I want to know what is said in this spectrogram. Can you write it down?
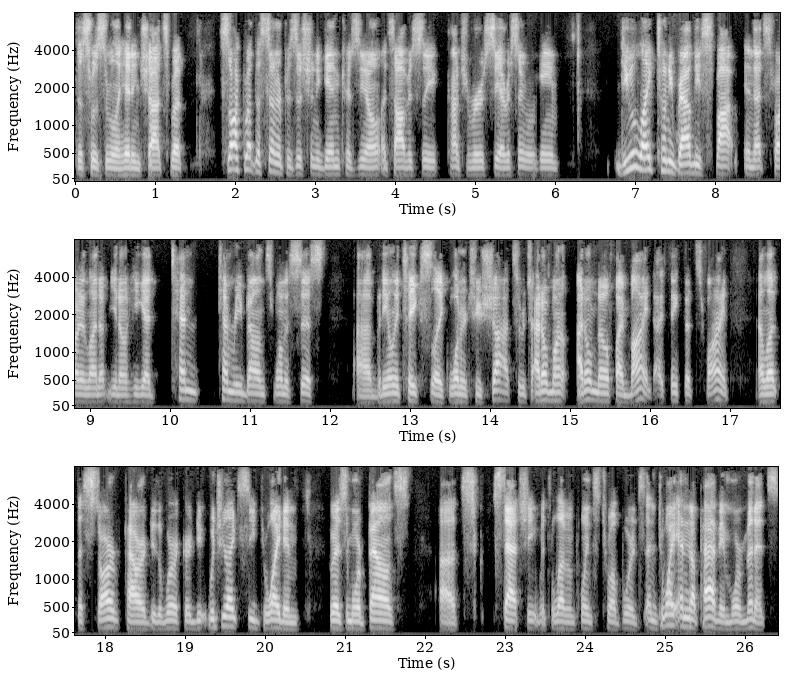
this wasn't really hitting shots, but let's talk about the center position again because you know it's obviously controversy every single game. Do you like Tony Bradley's spot in that starting lineup? You know, he got 10, 10 rebounds, one assist, uh, but he only takes like one or two shots, which I don't mind. I don't know if I mind. I think that's fine, and let the star power do the work. Or do, would you like to see Dwight in, who has a more balanced uh, stat sheet with 11 points, 12 boards, and Dwight ended up having more minutes.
